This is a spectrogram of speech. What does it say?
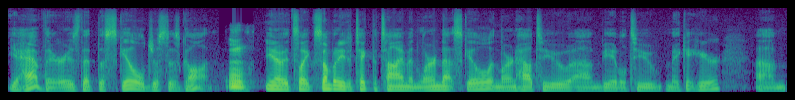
you have there is that the skill just is gone. Mm. You know, it's like somebody to take the time and learn that skill and learn how to um, be able to make it here. Um,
